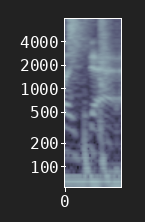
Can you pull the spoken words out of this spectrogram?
like that,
